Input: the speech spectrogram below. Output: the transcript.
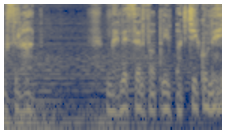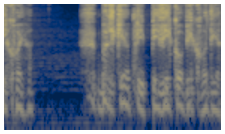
उस रात मैंने सिर्फ़ अपनी बच्ची को नहीं खोया। बल्कि अपनी बीवी को भी खो दिया।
